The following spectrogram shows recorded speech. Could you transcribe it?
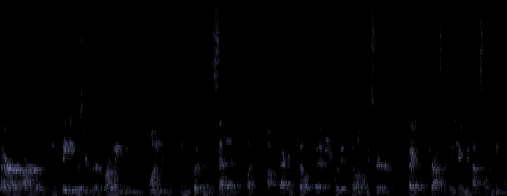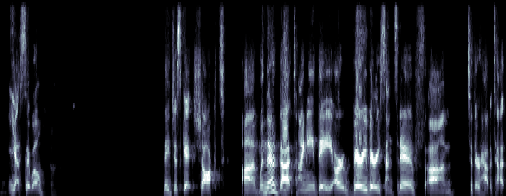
that are, are like baby oysters that are growing in twenty and you put them in seven, like uh, that can kill a fish. Would it kill an oyster by drastically changing that salinity level? Yes, it will. They just get shocked. Um, when they're that tiny, they are very, very sensitive um, to their habitat.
